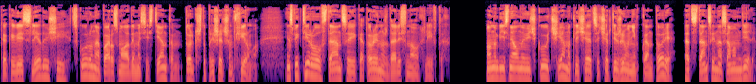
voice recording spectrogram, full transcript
как и весь следующий, Цкуру на пару с молодым ассистентом, только что пришедшим в фирму, инспектировал станции, которые нуждались в новых лифтах. Он объяснял новичку, чем отличаются чертежи у них в конторе от станций на самом деле.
